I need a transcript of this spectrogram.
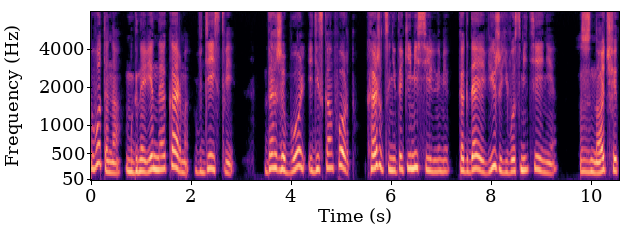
Вот она, мгновенная карма, в действии. Даже боль и дискомфорт кажутся не такими сильными, когда я вижу его смятение. «Значит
